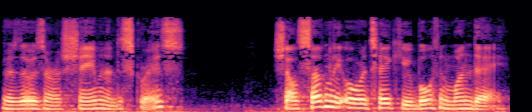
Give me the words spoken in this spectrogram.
because those are a shame and a disgrace, shall suddenly overtake you both in one day.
